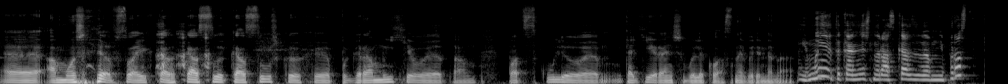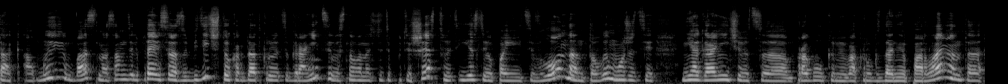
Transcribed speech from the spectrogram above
Э, а может в своих косу, косушках погромыхивая там подскуливая, какие раньше были классные времена. И мы это, конечно, рассказываем не просто так, а мы вас, на самом деле, пытаемся вас убедить, что когда откроются границы, вы снова начнете путешествовать, и если вы поедете в Лондон, то вы можете не ограничиваться прогулками вокруг здания парламента,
